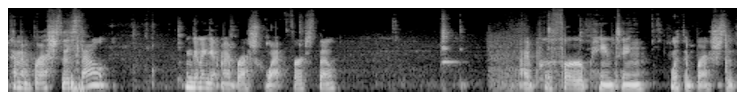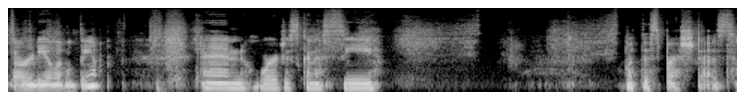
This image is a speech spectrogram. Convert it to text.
kind of brush this out. I'm gonna get my brush wet first though. I prefer painting with a brush that's already a little damp. And we're just gonna see what this brush does.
